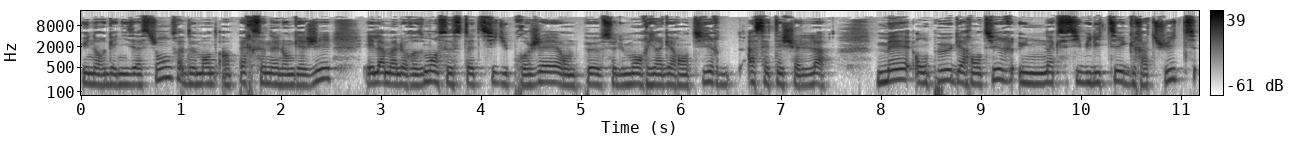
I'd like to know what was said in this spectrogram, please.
une organisation, ça demande un personnel engagé et là malheureusement à ce stade-ci du projet, on ne peut absolument rien garantir à cette échelle-là. Mais on peut garantir une accessibilité gratuite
